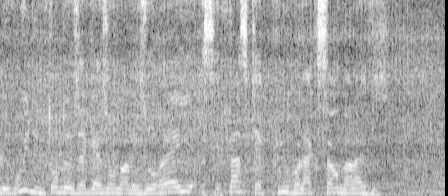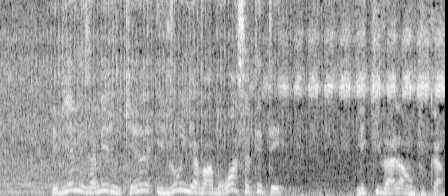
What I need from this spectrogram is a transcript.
Le bruit d'une tondeuse à gazon dans les oreilles, c'est pas ce qu'il y a plus relaxant dans la vie. Eh bien, les Américains, ils vont y avoir droit cet été. L'équivalent en tout cas.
